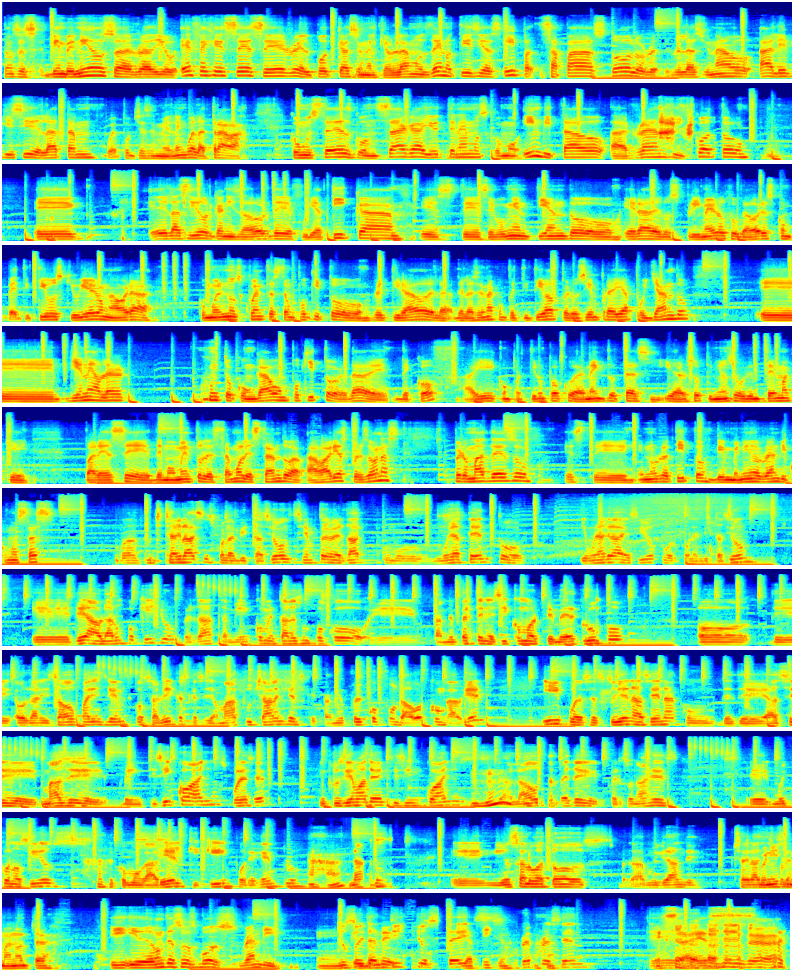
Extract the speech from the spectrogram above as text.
Entonces, bienvenidos a Radio FGCCR, el podcast en el que hablamos de noticias y zapadas, todo lo relacionado al FGC de LATAM. Porque se me lengua la traba. Con ustedes, Gonzaga, y hoy tenemos como invitado a Randy Coto. Eh, él ha sido organizador de Furiatica, este, según entiendo, era de los primeros jugadores competitivos que hubieron. Ahora como él nos cuenta, está un poquito retirado de la, de la escena competitiva, pero siempre ahí apoyando. Eh, viene a hablar junto con Gabo un poquito, ¿verdad? De, de KOF, ahí compartir un poco de anécdotas y, dar su opinión sobre un tema que parece de momento le está molestando a, a varias personas, pero más de eso, este, en un ratito. Bienvenido Randy, ¿cómo estás? muchas gracias por la invitación, siempre, ¿verdad? Como muy atento y muy agradecido por, por la invitación. Eh, de hablar un poquillo, ¿verdad? También comentarles un poco, eh, también pertenecí como al primer grupo o de, organizado Fighting Games Costa Rica que se llamaba Two Challengers, que también fue cofundador con Gabriel. Y pues estoy en la escena con, desde hace más de 25 años, puede ser, inclusive más de 25 años, al lado tal vez de personajes eh, muy conocidos como Gabriel, Kiki, por ejemplo, Ajá. Y un saludo a todos ¿verdad? Muy grande. Muchas gracias. Buenísima nota. ¿Y, de dónde sos vos, Randy? Yo soy de Atillo State, represent. Eh,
